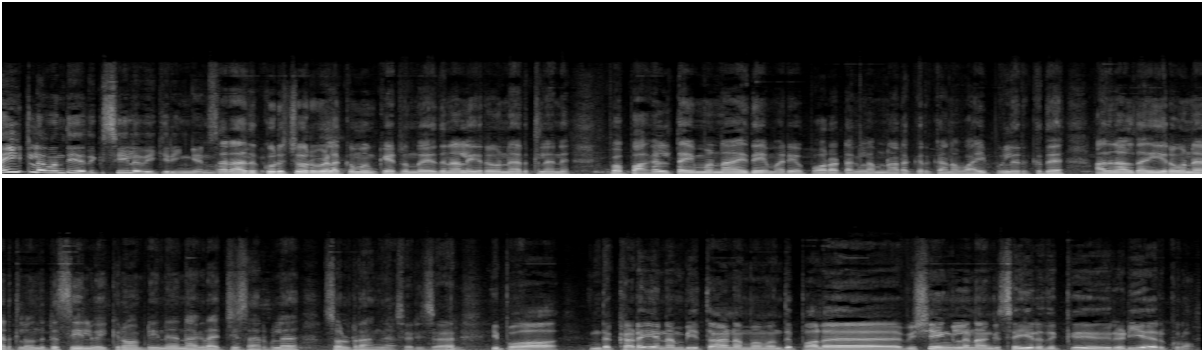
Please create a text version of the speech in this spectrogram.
நைட்ல வந்து எதுக்கு சீலை வைக்கிறீங்கன்னு சார் அது குறித்து ஒரு விளக்கமும் கேட்டிருந்தோம். எதனால இரவு நேரத்துலன்னு. இப்போ பகல் டைம்னா இதே மாதிரி போராட்டங்கள்லாம் நடக்கிறதுக்கான வாய்ப்புகள் இருக்குது. அதனால தான் இரவு நேரத்தில் வந்துட்டு சீல் வைக்கிறோம் அப்படின்னு நகராட்சி சார்பில் சொல்கிறாங்க சரி சார். இப்போ இந்த கடையை நம்பி தான் நம்ம வந்து பல விஷயங்களை நாங்கள் செய்யறதுக்கு ரெடியாக இருக்கிறோம்.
